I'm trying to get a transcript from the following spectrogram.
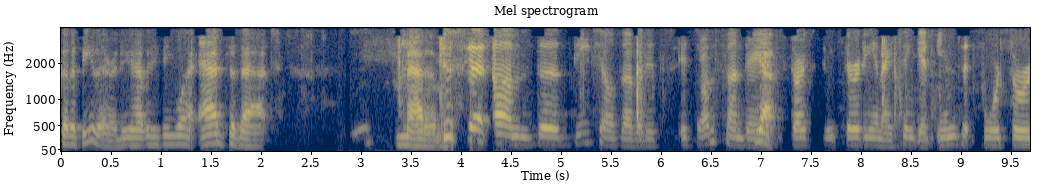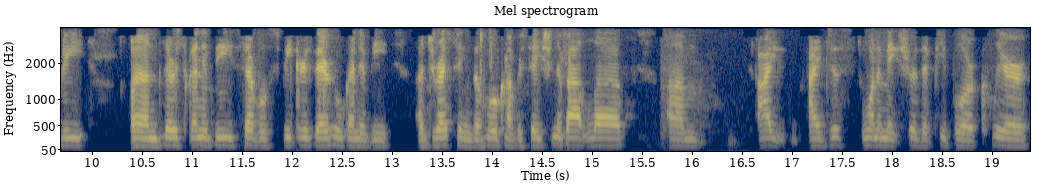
going to be there. Do you have anything you want to add to that? madam? Just that um, the details of it. It's it's on Sunday. Yeah. It starts at eight thirty, and I think it ends at four thirty. And there's going to be several speakers there who are going to be addressing the whole conversation about love. Um, I I just want to make sure that people are clear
